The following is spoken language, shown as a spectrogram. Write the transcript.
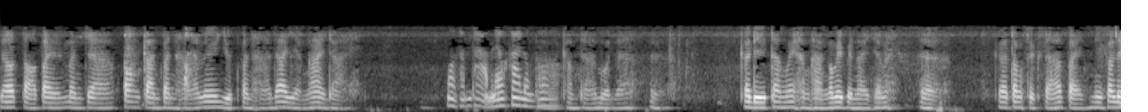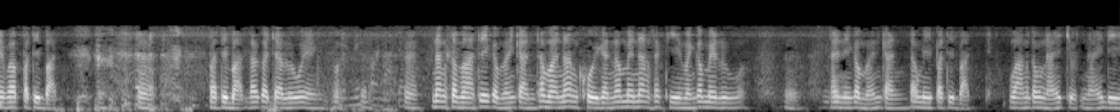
แล้วต่อไปมันจะป้องกันปัญหาหรือหยุดปัญหาได้อย่างง่ายดายหมดคำถามแล้วค่ะหลวงพ่อคำถามหมดแล้วเออก็ดีตั้งไว้ห่างๆก็ไม่เป็นไรใช่ไหมเออ ก็ต้องศึกษาไป นี่เขาเรียกว่าปฏิบัติปฏิบัติแล้วก็จะรู้เองนั่งสมาธิก็เหมือนกัน ถ้ามานั่งคุยกันแล้วไม่นั่งสักทีมันก็ไม่รู้อันนี้ก็เหมือนกัน ต้องมีปฏิบัติ วางตรงไหนจุดไหนดี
